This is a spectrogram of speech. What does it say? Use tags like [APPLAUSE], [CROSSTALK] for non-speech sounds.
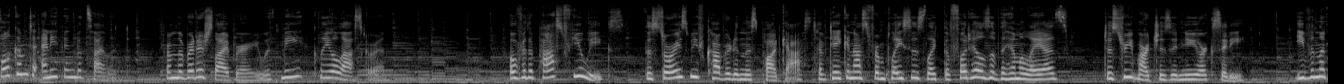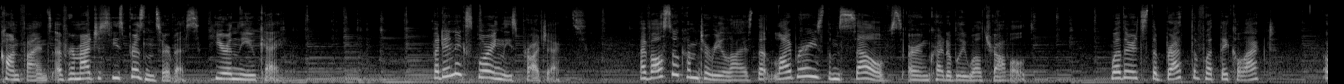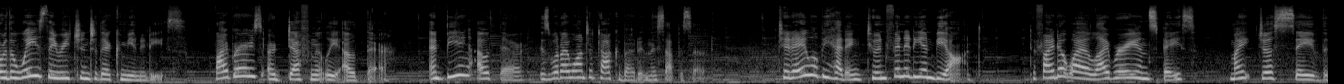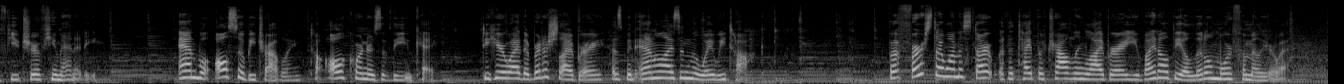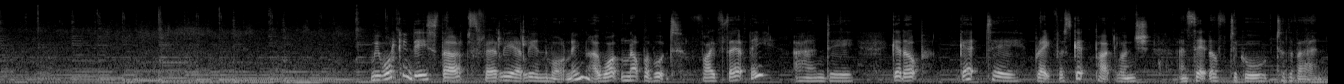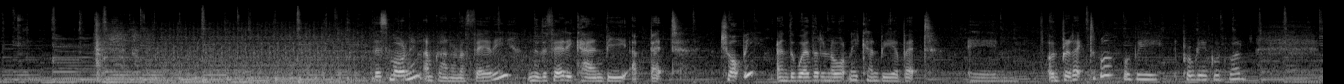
Welcome to Anything But Silent from the British Library with me, Cleo Laskarin. Over the past few weeks, the stories we've covered in this podcast have taken us from places like the foothills of the Himalayas to street marches in New York City, even the confines of Her Majesty's Prison Service here in the UK. But in exploring these projects, I've also come to realize that libraries themselves are incredibly well traveled. Whether it's the breadth of what they collect or the ways they reach into their communities, libraries are definitely out there. And being out there is what I want to talk about in this episode. Today we'll be heading to infinity and beyond to find out why a library in space might just save the future of humanity. And we'll also be traveling to all corners of the UK to hear why the British Library has been analysing the way we talk. But first, I want to start with a type of travelling library you might all be a little more familiar with. My working day starts fairly early in the morning. I waken up about 5.30 and uh, get up, get uh, breakfast, get packed lunch and set off to go to the van. This morning I'm going on a ferry. Now the ferry can be a bit choppy and the weather in Orkney can be a bit um, unpredictable would be probably a good word.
